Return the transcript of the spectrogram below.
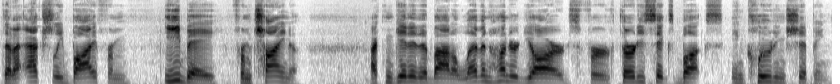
that I actually buy from eBay from China. I can get it about 1100 yards for 36 bucks including shipping.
